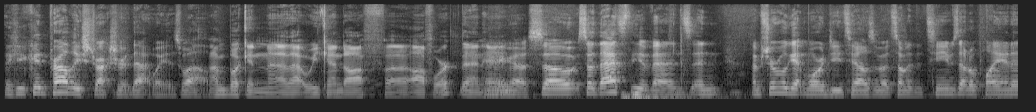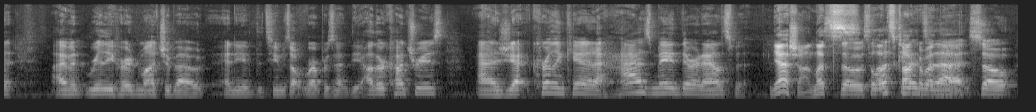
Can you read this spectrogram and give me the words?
Like you could probably structure it that way as well. I'm booking uh, that weekend off uh, off work then. There Hey, you go. So so that's the events, and I'm sure we'll get more details about some of the teams that'll play in it. I haven't really heard much about any of the teams that represent the other countries as yet. Curling Canada has made their announcement, yeah, Sean. Let's so so let's, talk get into about that. that. So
